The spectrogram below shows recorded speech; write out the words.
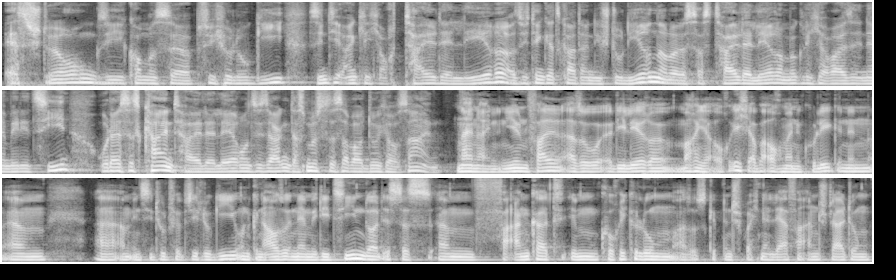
Essstörungen, Sie kommen aus der Psychologie, sind die eigentlich auch Teil der Lehre? Also ich denke jetzt gerade an die Studierenden oder ist das Teil der Lehre möglicherweise in der Medizin oder ist es kein Teil der Lehre und Sie sagen, das müsste es aber durchaus sein? Nein, nein, in jedem Fall. Also die Lehre mache ja auch ich, aber auch meine Kolleginnen. Ähm, äh, am Institut für Psychologie und genauso in der Medizin. Dort ist das ähm, verankert im Curriculum. Also es gibt entsprechende Lehrveranstaltungen,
